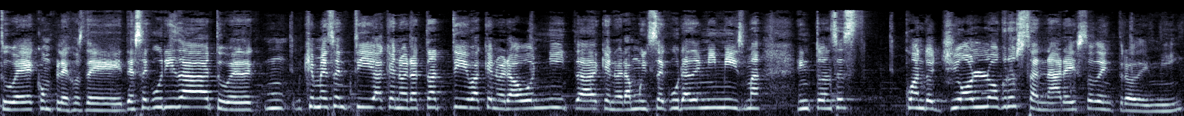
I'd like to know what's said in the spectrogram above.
Tuve complejos de, de, seguridad, tuve mm, que me sentía que no era atractiva, que no era bonita, que no era muy segura de mí misma. Entonces, cuando yo logro sanar esto dentro de mí,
